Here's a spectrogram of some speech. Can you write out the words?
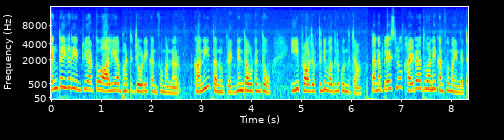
యంగ్ టైగర్ ఎన్టీఆర్తో ఆలియా భట్ జోడీ కన్ఫర్మ్ అన్నారు. కానీ తను ప్రెగ్నెంట్ అవడంతో ఈ ప్రాజెక్టుని వదులుకుందట. తన ప్లేస్లో ఖైరాద్వానీ కన్ఫర్మ్ అయిందట.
